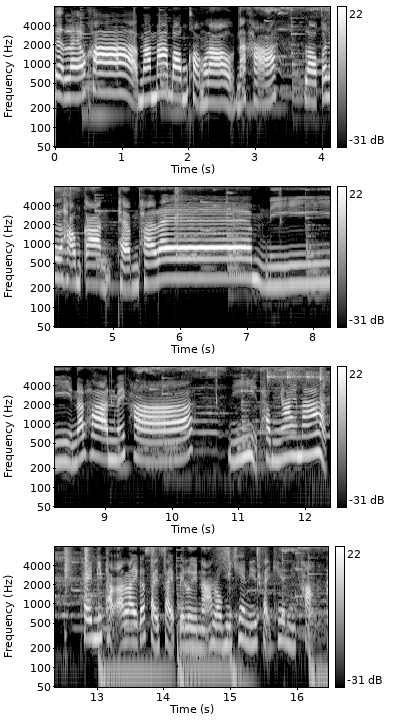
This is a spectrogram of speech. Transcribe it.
เสร็จแล้วค่ะ มาม่าบอมของเรานะคะ เราก็จะทำการแถมทาแรมนี่น่าทานไหมคะ นี่ทำง่ายมาก ใครมีผักอะไรก็ใส่ใส่ไปเลยนะ เรามีแค่นี้ใส่แค่นี้ค่ะ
